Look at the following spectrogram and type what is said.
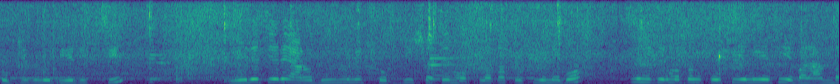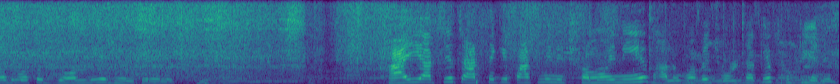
সবজিগুলো দিয়ে দিচ্ছি। নেড়ে চেড়ে আরও দুই মিনিট সবজির সাথে মশলাটা কষিয়ে নেব। মিনিটের মতন কষিয়ে নিয়েছি, এবার আন্দাজ মতো জল দিয়ে ঝোল করে নিচ্ছি। হাই আছে চার থেকে পাঁচ মিনিট সময় নিয়ে ভালোভাবে ঝোলটাকে ফুটিয়ে নেব।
